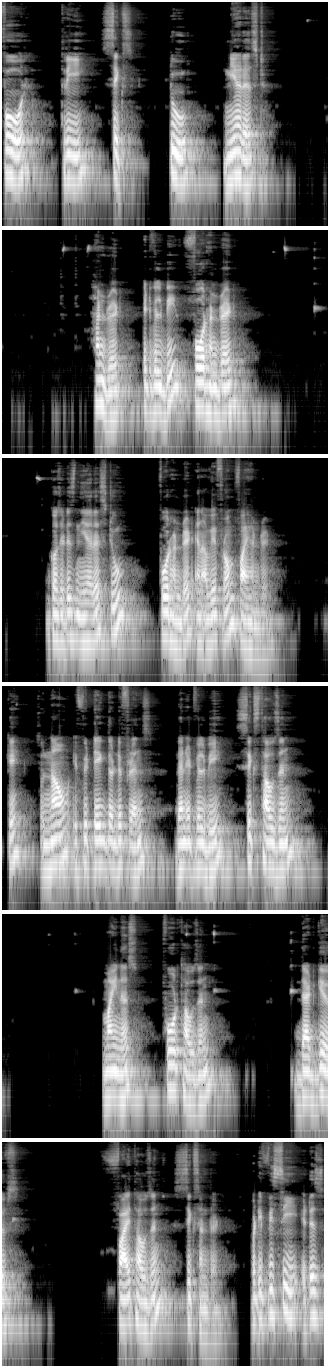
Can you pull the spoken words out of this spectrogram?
4 3 6 to nearest 100 it will be 400 because it is nearest to 400 and away from 500 okay? So now if we take the difference then it will be 6000 minus 4000 that gives 5600 but if we see it is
